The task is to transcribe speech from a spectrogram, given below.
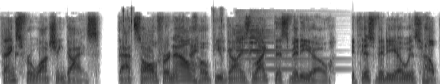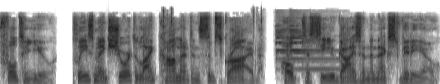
Thanks for watching guys, that's all for now I hope you guys liked this video, if this video is helpful to you, please make sure to like comment and subscribe, hope to see you guys in the next video.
